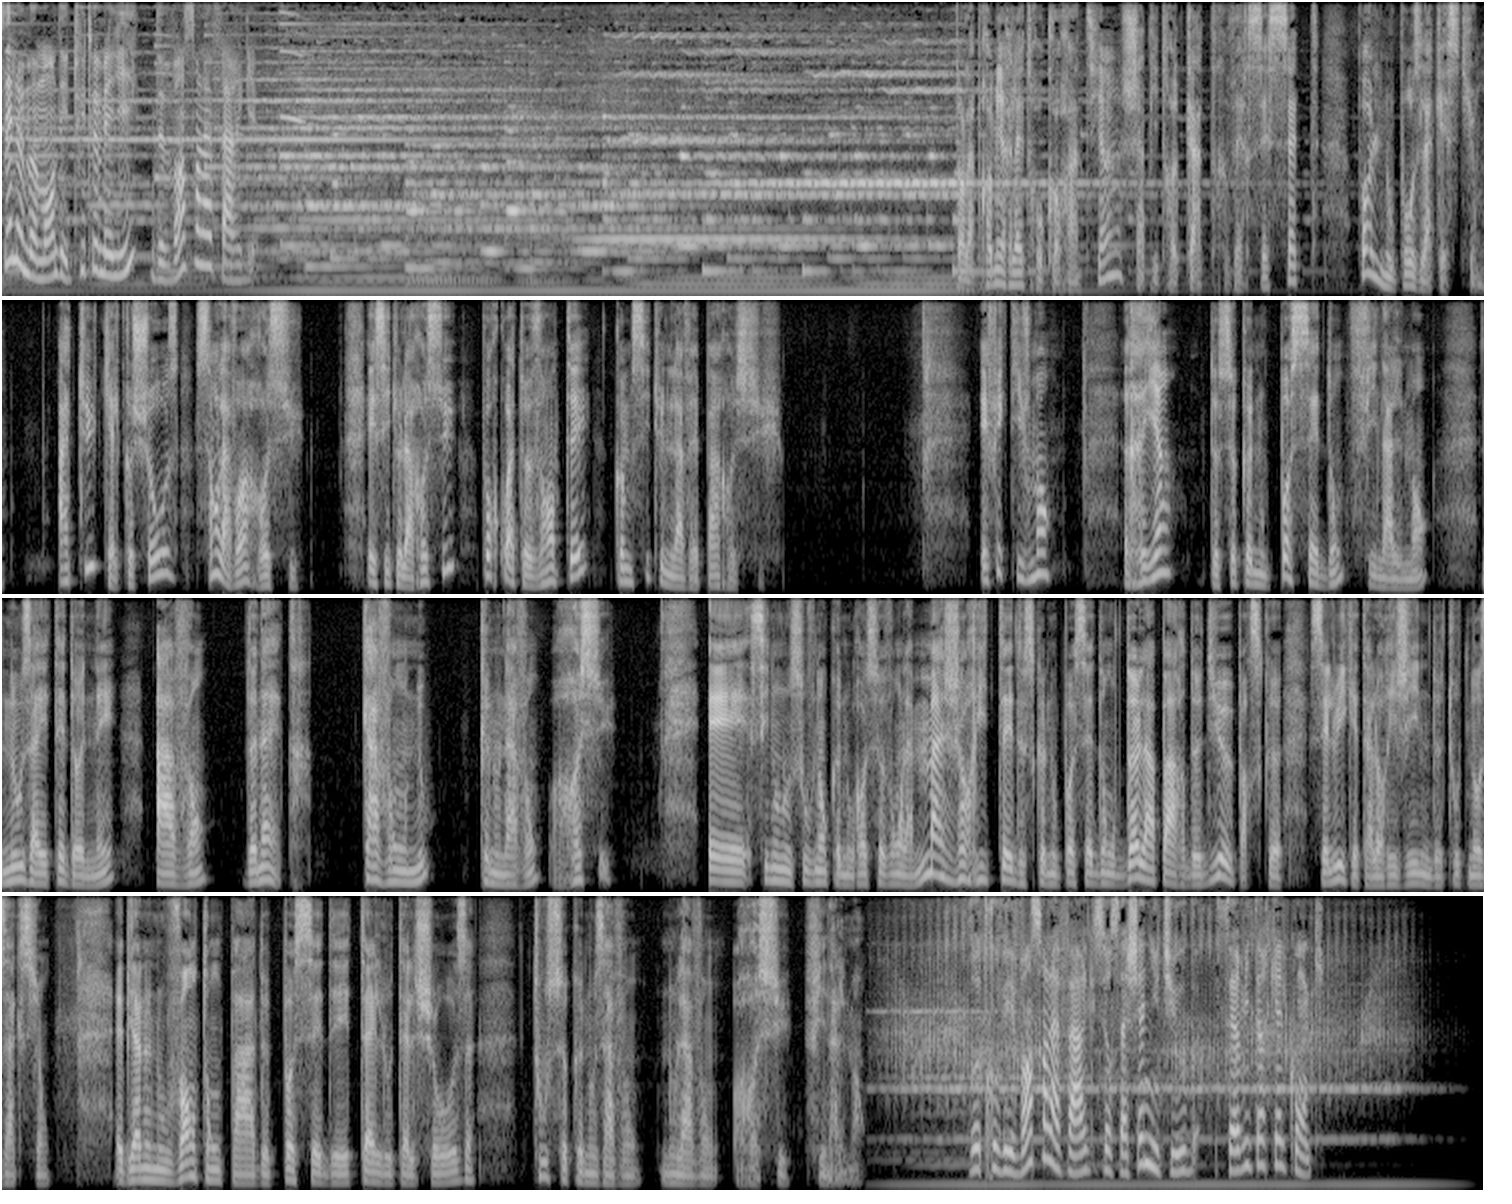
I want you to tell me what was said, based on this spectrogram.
C'est le moment des tutomélies de Vincent Lafargue. Dans la première lettre aux Corinthiens, chapitre 4, verset 7, Paul nous pose la question. As-tu quelque chose sans l'avoir reçu? Et si tu l'as reçu, pourquoi te vanter comme si tu ne l'avais pas reçu? Effectivement, rien de ce que nous possédons finalement nous a été donné avant de naître. Qu'avons-nous que nous n'avons reçu? Et si nous nous souvenons que nous recevons la majorité de ce que nous possédons de la part de Dieu, parce que c'est lui qui est à l'origine de toutes nos actions, eh bien ne nous vantons pas de posséder telle ou telle chose. Tout ce que nous avons, nous l'avons reçu finalement. Retrouvez Vincent Lafargue sur sa chaîne YouTube, Serviteur quelconque.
